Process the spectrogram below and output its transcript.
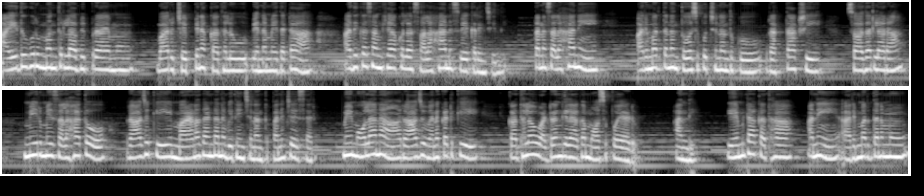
ఐదుగురు మంత్రుల అభిప్రాయము వారు చెప్పిన కథలు విన్న మీదట అధిక సంఖ్యాకుల సలహాని స్వీకరించింది. తన సలహాని అరిమర్దనం తోసిపుచ్చినందుకు రక్తాక్షి సోదరులారా మీరు మీ సలహాతో రాజుకి మరణదండన విధించినంత పని చేశారు. మీ మూలాన రాజు వెనకటికి కథలో వడ్రంగిలాగా మోసపోయాడు అంది. ఏమిటా కథ? అని అరిమర్దనము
